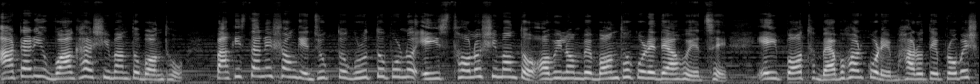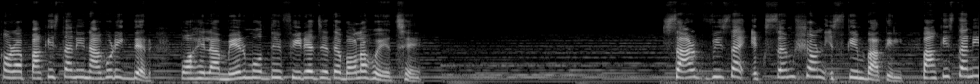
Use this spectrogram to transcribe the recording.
আটারি ওয়াঘা সীমান্ত বন্ধ। পাকিস্তানের সঙ্গে যুক্ত গুরুত্বপূর্ণ এই স্থল সীমান্ত অবিলম্বে বন্ধ করে দেওয়া হয়েছে। এই পথ ব্যবহার করে ভারতে প্রবেশ করা পাকিস্তানি নাগরিকদের পহেলা মের মধ্যে ফিরে যেতে বলা হয়েছে। সার্ক ভিসা এক্সেমশন স্কিম বাতিল। পাকিস্তানি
